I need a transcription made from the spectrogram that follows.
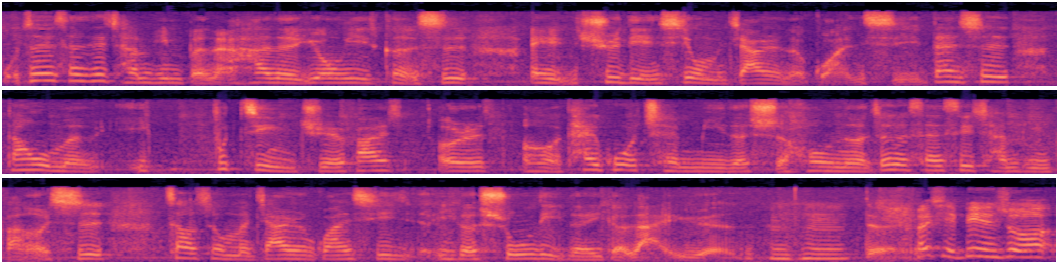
我这些三 C 产品本来它的用意可能是，哎，去联系我们家人的关系，但是当我们一不警觉发而呃太过沉迷的时候呢，这个三 C 产品反而是造成我们家人关系一个疏离的一个来源。嗯哼，对。而且，变成说，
